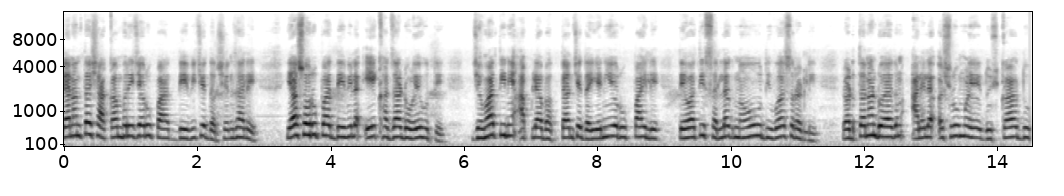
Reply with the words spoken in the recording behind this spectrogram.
त्यानंतर शाकांभरीच्या रूपात देवीचे दर्शन झाले. या स्वरूपात देवीला एक हजार डोळे होते. जेव्हा तिने आपल्या भक्तांचे दयनीय रूप पाहिले तेव्हा ती सलग नऊ दिवस रडली. रडताना डोळ्यातून आलेल्या अश्रूमुळे दुष्काळ दू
